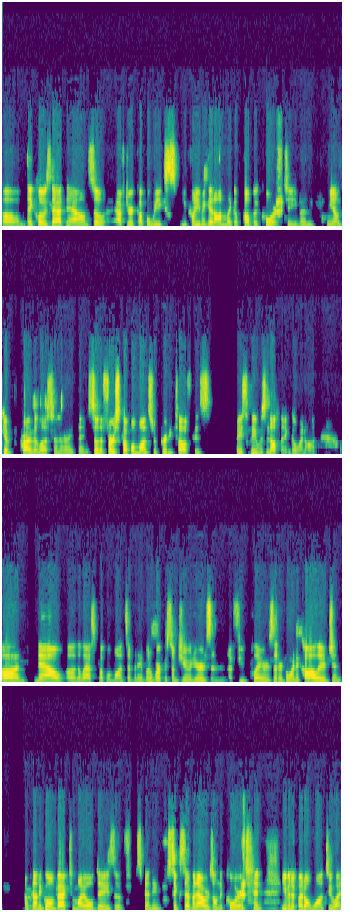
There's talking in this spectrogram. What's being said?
Um, they closed that down. So after a couple weeks, you couldn't even get on like a public court to even you know give private lesson or anything. So the first couple months were pretty tough because basically was nothing going on. Uh, now, uh, the last couple of months, I've been able to work with some juniors and a few players that are going to college, and I'm kind of going back to my old days of spending six, seven hours on the court. And even if I don't want to, I,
